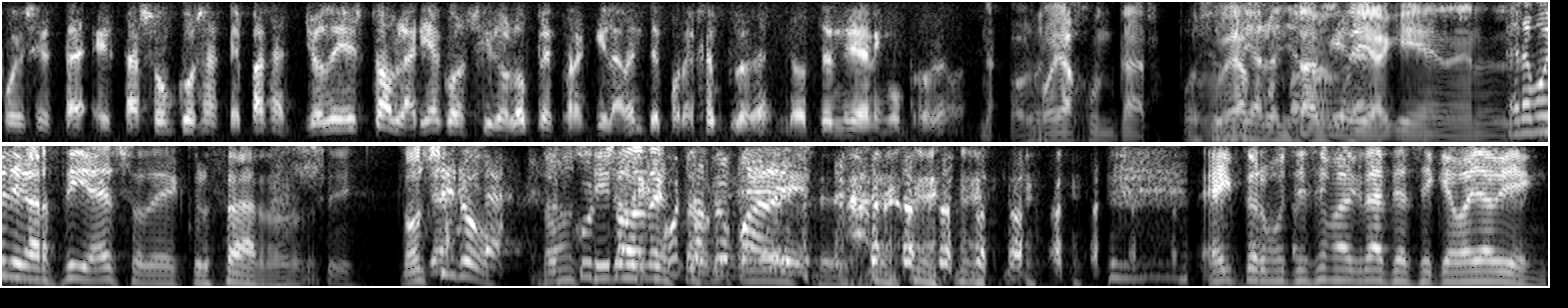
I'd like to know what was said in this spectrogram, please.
pues esta- estas son cosas que pasan. Yo de esto hablaría con Ciro López tranquilamente, por ejemplo, ¿eh? no tendría ningún problema. Os voy a juntar. pues os voy a juntar un llamamos. día aquí en el. Era muy de García eso de cruzar. Sí. Don Ciro, Don Ciro de es. Héctor, muchísimas gracias y que vaya bien.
